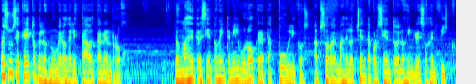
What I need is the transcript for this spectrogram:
No es un secreto que los números del Estado están en rojo. Los más de 320 mil burócratas públicos absorben más del 80% de los ingresos del fisco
